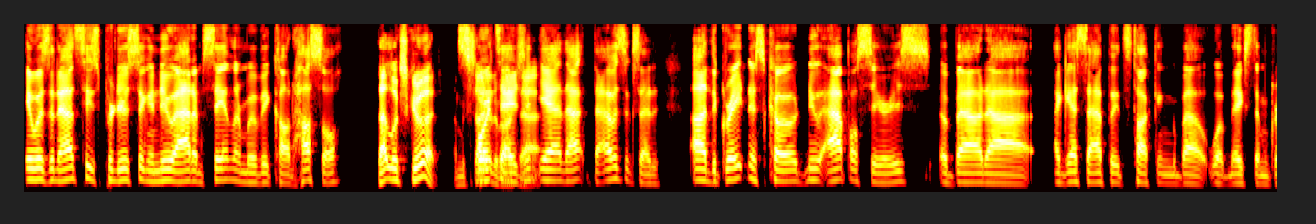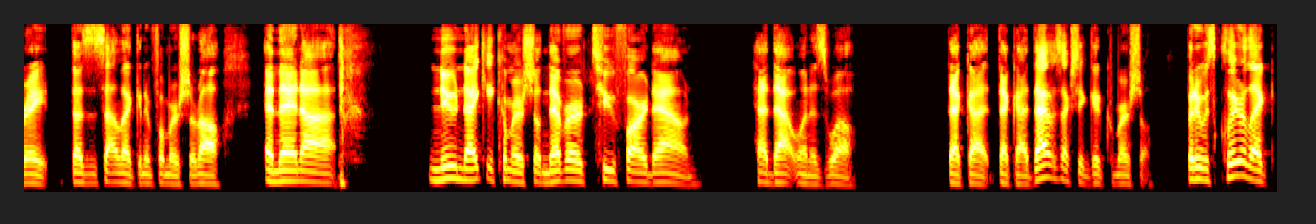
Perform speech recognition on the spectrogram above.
It was announced he's producing a new Adam Sandler movie called Hustle. That looks good. I'm excited Sports about agent. that. Yeah, that, that I was excited. Uh, the Greatness Code, new Apple series about uh, I guess athletes talking about what makes them great. Doesn't sound like an infomercial at all. And then uh, new Nike commercial, Never Too Far Down had that one as well. That guy, that guy, that was actually a good commercial. But it was clear like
